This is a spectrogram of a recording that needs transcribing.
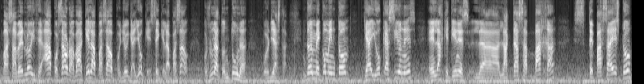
vas a verlo y dices, ah, pues ahora va, ¿qué le ha pasado? Pues yo, oiga, yo que sé que le ha pasado. Pues una tontuna, pues ya está. Entonces me comentó que hay ocasiones en las que tienes la lactasa baja, te pasa esto,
